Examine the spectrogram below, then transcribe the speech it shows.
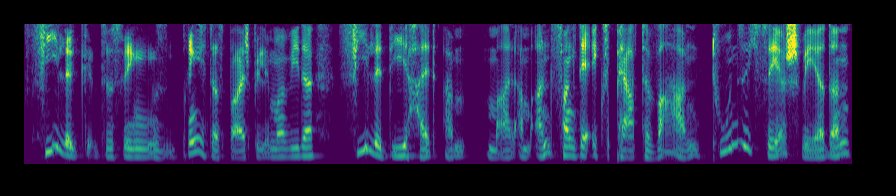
viele, deswegen bringe ich das Beispiel immer wieder, viele, die halt am, mal am Anfang der Experte waren, tun sich sehr schwer dann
